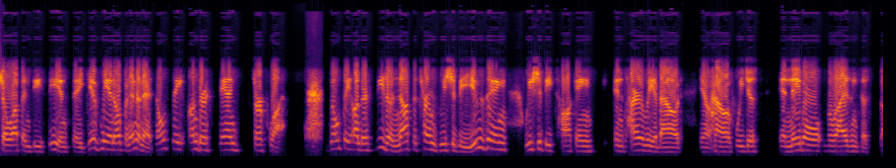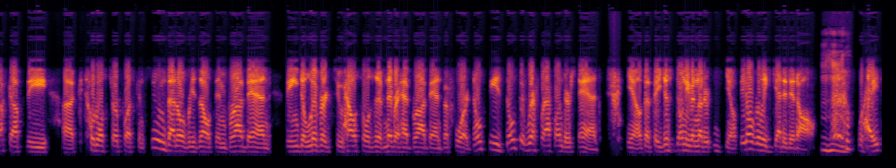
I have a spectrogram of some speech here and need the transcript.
show up in DC and say, give me an open internet, don't they understand surplus? Don't they understand? These are not the terms we should be using. We should be talking entirely about, you know, how if we just enable Verizon to suck up the uh, total surplus consumed, that'll result in broadband being delivered to households that have never had broadband before. Don't these don't the riffraff understand, you know, that they just don't even under you know, they don't really get it at all, mm-hmm. right?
